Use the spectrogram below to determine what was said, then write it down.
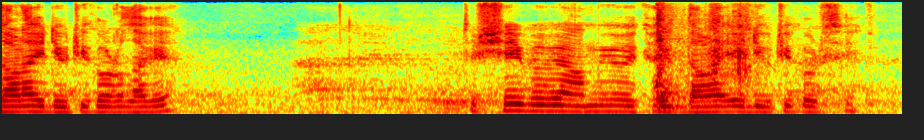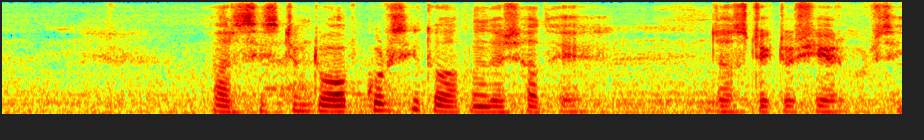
দাঁড়াই ডিউটি করা লাগে। তো সেইভাবে আমিও এখানে দাঁড়াই ডিউটি করছি। আর সিস্টেমটা অফ করছি, তো আপনাদের সাথে জাস্ট একটু শেয়ার করছি।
